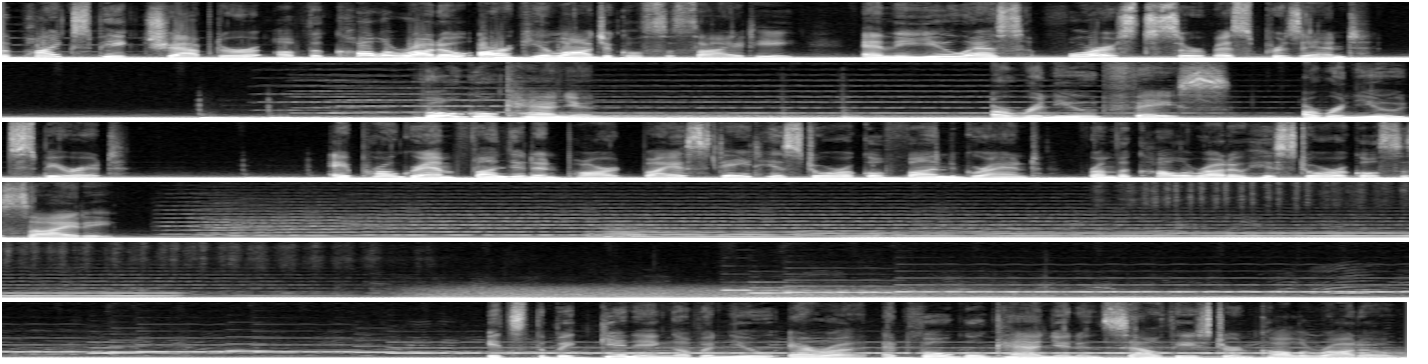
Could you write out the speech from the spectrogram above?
The Pikes Peak chapter of the Colorado Archaeological Society and the U.S. Forest Service present Vogel Canyon A Renewed Face, a Renewed Spirit. A program funded in part by a State Historical Fund grant from the Colorado Historical Society. It's the beginning of a new era at Vogel Canyon in southeastern Colorado.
